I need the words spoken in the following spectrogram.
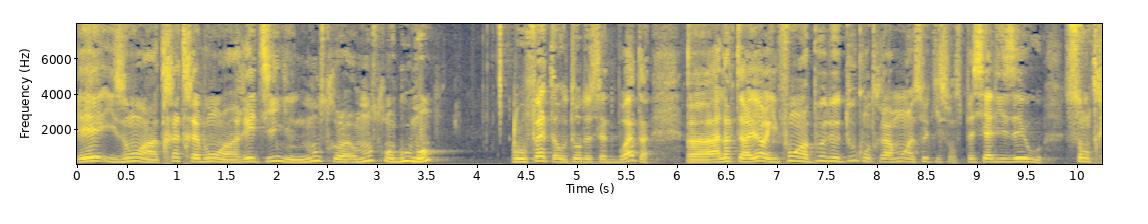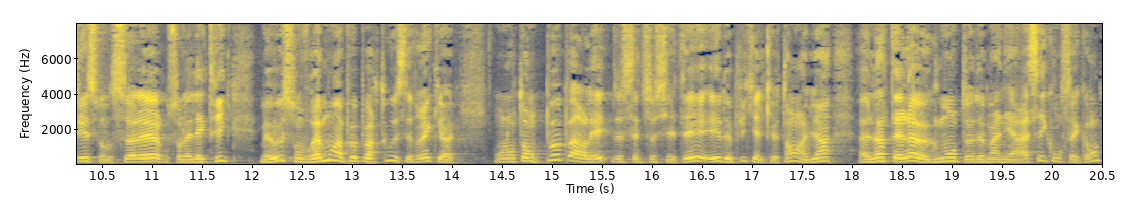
et ils ont un très très bon rating, une monstre, un monstre engouement au fait, autour de cette boîte, euh, à l'intérieur, ils font un peu de tout, contrairement à ceux qui sont spécialisés ou centrés sur le solaire ou sur l'électrique. Mais eux sont vraiment un peu partout. Et c'est vrai que on entend peu parler de cette société. Et depuis quelques temps, eh bien, euh, l'intérêt augmente de manière assez conséquente.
